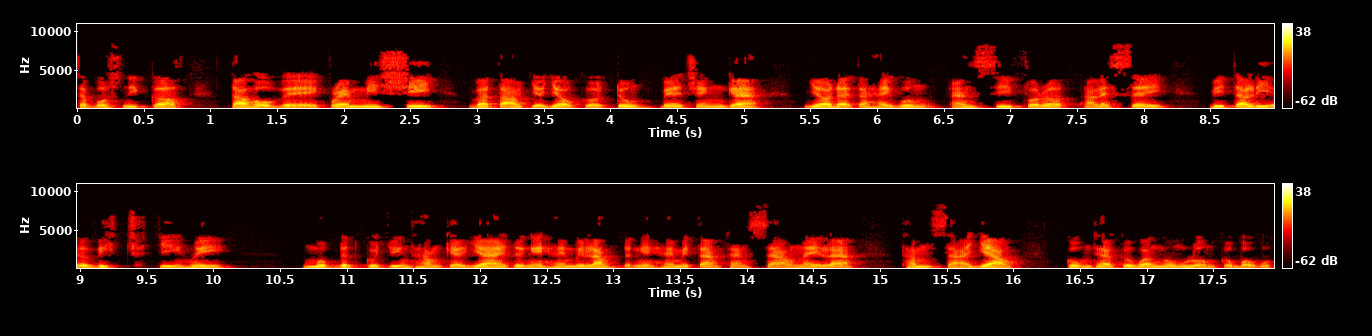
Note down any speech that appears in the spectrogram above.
Sabosnikov, tàu hộ vệ Kremishi và tàu chở dầu cỡ trung Bechenga do Đại tá Hải quân Ansiforov Alexei Vitalievich chỉ huy. Mục đích của chuyến thăm kéo dài từ ngày 25 đến ngày 28 tháng 6 này là thăm xã giao, cũng theo cơ quan ngôn luận của Bộ Quốc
